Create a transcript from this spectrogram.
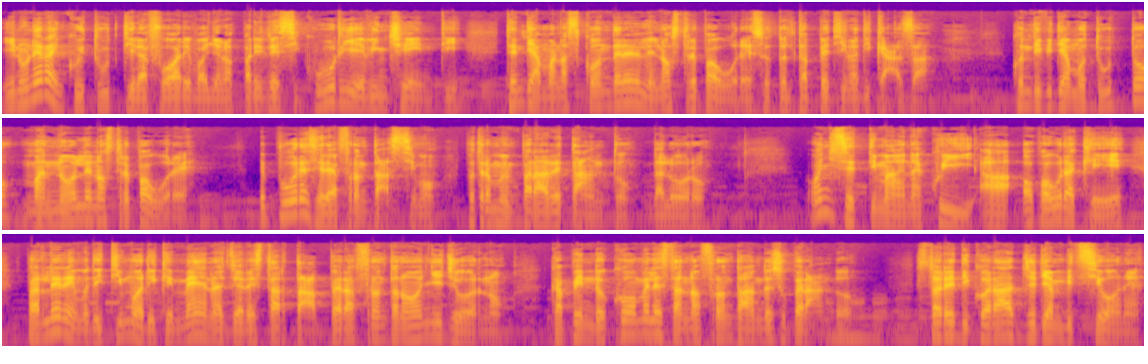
In un'era in cui tutti là fuori vogliono apparire sicuri e vincenti, tendiamo a nascondere le nostre paure sotto il tappetino di casa. Condividiamo tutto, ma non le nostre paure. Eppure se le affrontassimo, potremmo imparare tanto da loro. Ogni settimana qui a Ho paura che parleremo dei timori che manager e start-upper affrontano ogni giorno, capendo come le stanno affrontando e superando. Storie di coraggio e di ambizione,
